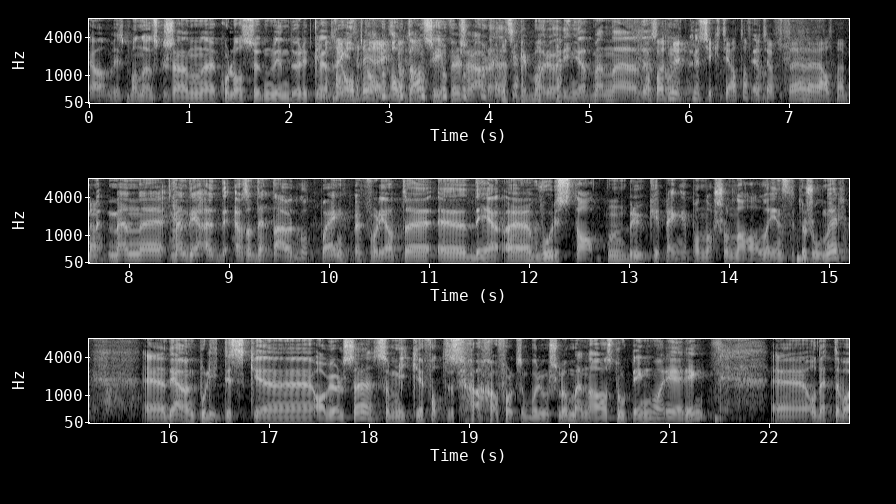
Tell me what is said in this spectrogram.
Ja, Hvis man ønsker seg en koloss uten vinduer kledd i opptaksskifer, så er det sikkert bare å ringe. Men, eh, det få et nytt musikkteater, Fridtjof. Det er alt vi ber om. Men, eh, men det, altså, dette er jo et godt poeng. fordi at eh, det eh, hvor staten bruker penger på nasjonale institusjoner eh, det er jo en politisk eh, avgjørelse som ikke fattes av folk som bor i Oslo, men av storting og regjering. Og jo,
